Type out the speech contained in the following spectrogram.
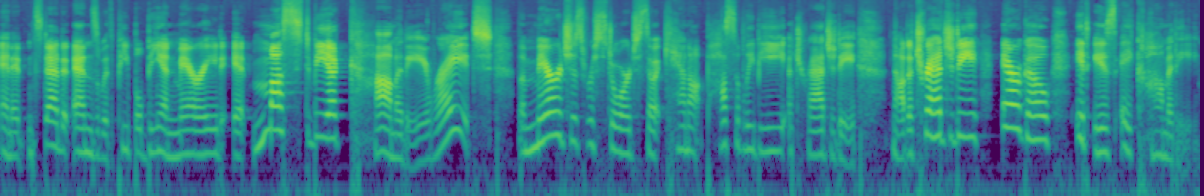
and it instead it ends with people being married, it must be a comedy, right? The marriage is restored, so it cannot possibly be a tragedy. Not a tragedy, ergo, it is a comedy.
